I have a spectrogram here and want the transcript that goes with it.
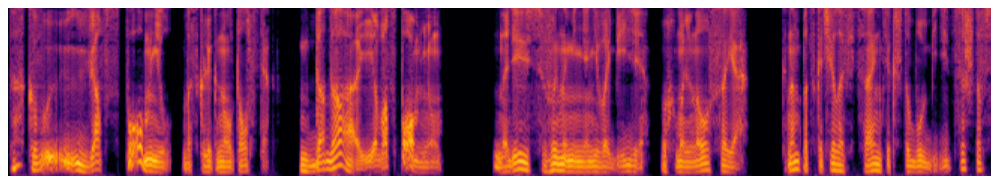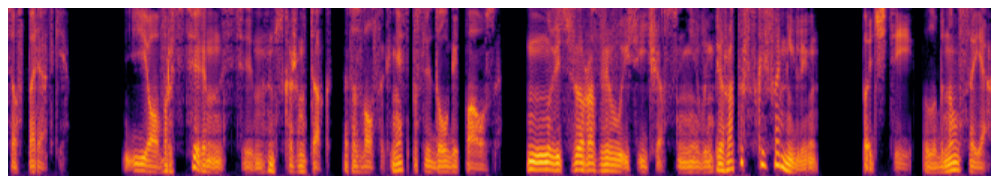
«Так вы... я вспомнил!» — воскликнул толстяк. «Да-да, я вас помню!» «Надеюсь, вы на меня не в обиде», — ухмыльнулся я. К нам подскочил официантик, чтобы убедиться, что все в порядке. «Я в растерянности, скажем так», — отозвался князь после долгой паузы. «Но ведь разве вы сейчас не в императорской фамилии?» «Почти», — улыбнулся я.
